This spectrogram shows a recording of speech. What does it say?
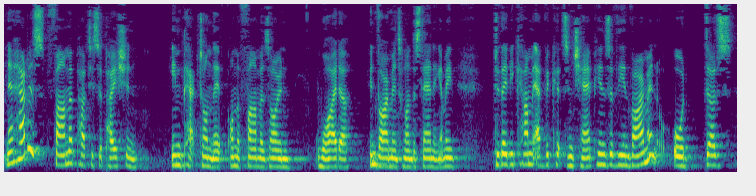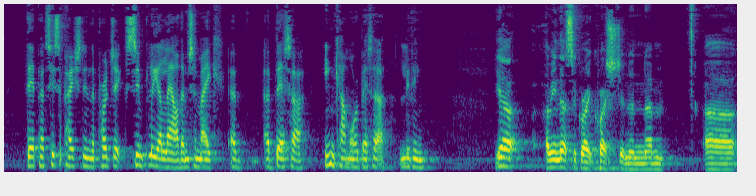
Now, how does farmer participation impact on, the on the farmer's own wider environmental understanding? I mean, do they become advocates and champions of the environment, or does their participation in the project simply allow them to make a, a better income or a better living? Yeah, I mean, that's a great question, and um, uh,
